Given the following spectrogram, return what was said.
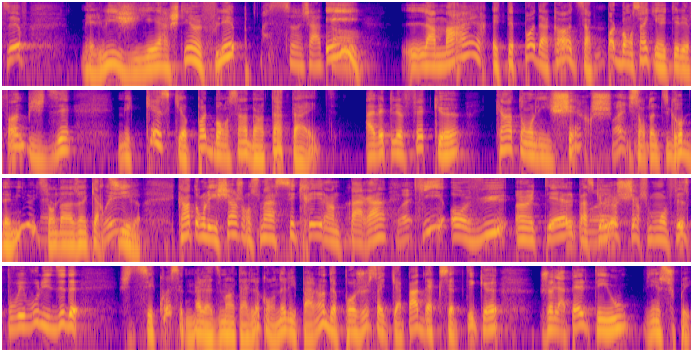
sportif. Mais lui, j'y ai acheté un flip. Ça, j'adore. Et la mère était pas d'accord. Ça n'a pas de bon sens qu'il y ait un téléphone. Puis je disais, mais qu'est-ce qui a pas de bon sens dans ta tête avec le fait que quand on les cherche, Ouais. ils sont un petit groupe d'amis, ils sont dans un quartier. Oui. Là. Quand on les cherche, on se met à s'écrire entre parents. Ouais. Qui a vu un tel? Parce que là, je cherche mon fils. Pouvez-vous lui dire de. Je dis, c'est quoi cette maladie mentale-là qu'on a, les parents, de pas juste être capable d'accepter que je l'appelle, t'es où? Viens souper.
